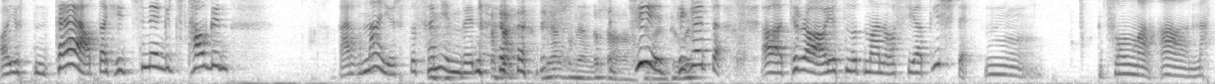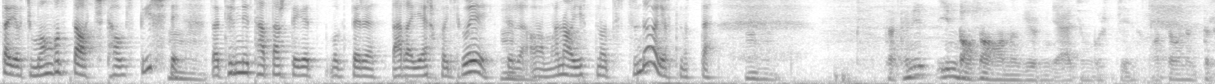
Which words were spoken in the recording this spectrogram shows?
оюутантай одоо хичнээн гэж тог нь гаргана ерөөсө сони юм байна. Мянга мянга л байгаа. Тий, тэгээд тэр оюутнууд маань бас яддаг штэ. 100 а ната явж Монголд очиж тоглодог штэ. За тэрний талаар тэгээд мөг дээр дараа ярих байлгүй. Тэр манай оюутнууд зөндөө оюутнуудтай. За таны энэ 7 хоног ер нь яаж өнгөрч байна? Одоо өнөөдөр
